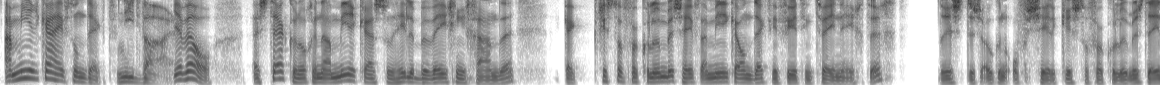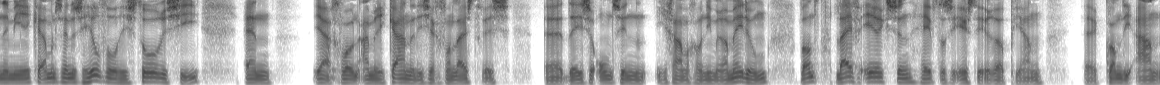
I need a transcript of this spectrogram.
Amerika heeft ontdekt. Niet waar. Jawel. Eh, Sterker nog, in Amerika is er een hele beweging gaande. Kijk, Christopher Columbus heeft Amerika ontdekt in 1492. Er is dus ook een officiële Christopher Columbus Day in Amerika. Maar er zijn dus heel veel historici en ja, gewoon Amerikanen die zeggen van luister eens, eh, deze onzin, hier gaan we gewoon niet meer aan meedoen. Want Leif Erikson heeft als eerste Europeaan, eh, kwam die aan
